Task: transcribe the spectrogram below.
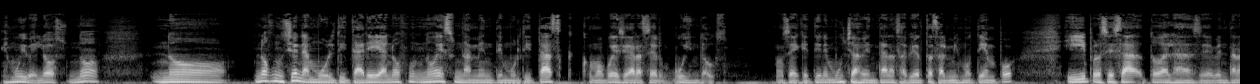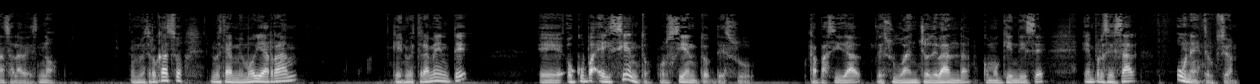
es muy veloz, no, no, no funciona multitarea, no, no es una mente multitask como puede llegar a ser Windows. O sea, que tiene muchas ventanas abiertas al mismo tiempo y procesa todas las eh, ventanas a la vez. No. En nuestro caso, nuestra memoria RAM, que es nuestra mente, eh, ocupa el 100% de su capacidad, de su ancho de banda, como quien dice, en procesar una instrucción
